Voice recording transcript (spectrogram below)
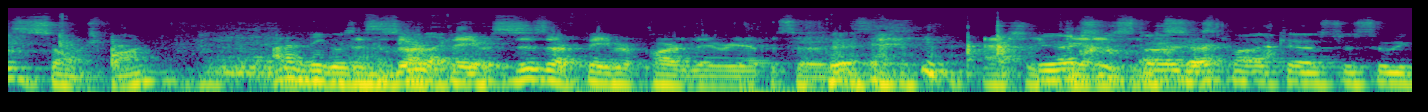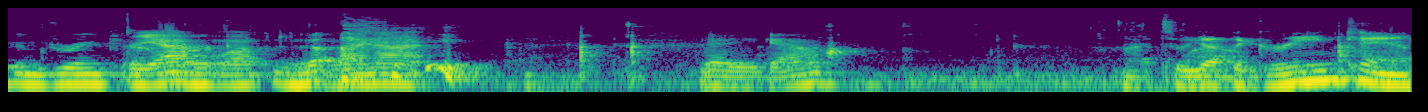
this is so much fun. I didn't think it was This is our like favorite. this. This is our favorite part of every episode. actually We actually started this. this podcast just so we can drink. Yeah, work. well, why not? There you go. All right, so we got the green can.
